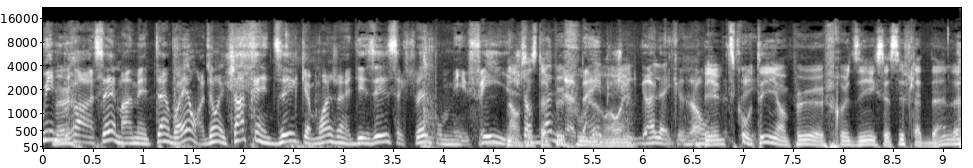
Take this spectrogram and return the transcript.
oui, il me brassait, mais en même temps, voyons, donc, je suis en train de dire que moi, j'ai un désir sexuel pour mes filles. Non, je ça, leur c'est un peu fou, bain, là, puis ouais. je rigole avec eux autres. Il y a un petit côté un peu euh, freudien excessif là-dedans. Là.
